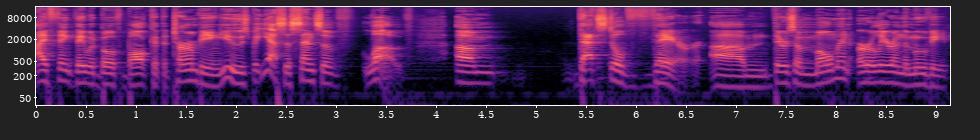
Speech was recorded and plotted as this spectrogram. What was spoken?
I think they would both balk at the term being used, but yes, a sense of love. Um, that's still there. Um, there's a moment earlier in the movie,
